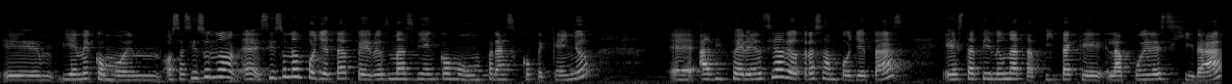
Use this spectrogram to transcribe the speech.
em, viene como en, o sea, si es, una, eh, es una ampolleta, pero es más bien como un frasco pequeño. Eh, a diferencia de otras ampolletas, esta tiene una tapita que la puedes girar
